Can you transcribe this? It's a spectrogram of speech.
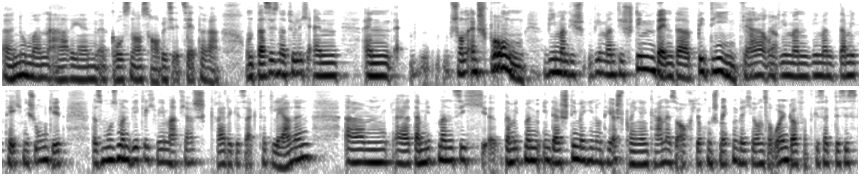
äh, Nummern, Arien, äh, großen Ensembles etc. Und das ist natürlich ein, ein, schon ein Sprung, wie man die, wie man die Stimmbänder bedient ja, ja und ja. Wie, man, wie man damit technisch umgeht. Das muss man wirklich, wie Matthias gerade gesagt hat, lernen, ähm, äh, damit man sich, damit man in der Stimme hin und her springen kann. Also auch Jochen Schmeckenbecher, unser Ollendorf, hat gesagt, das ist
